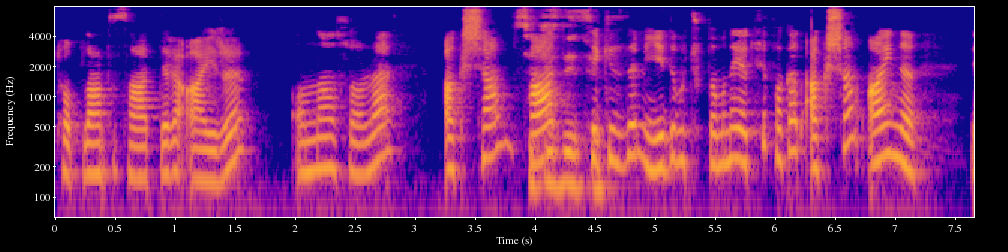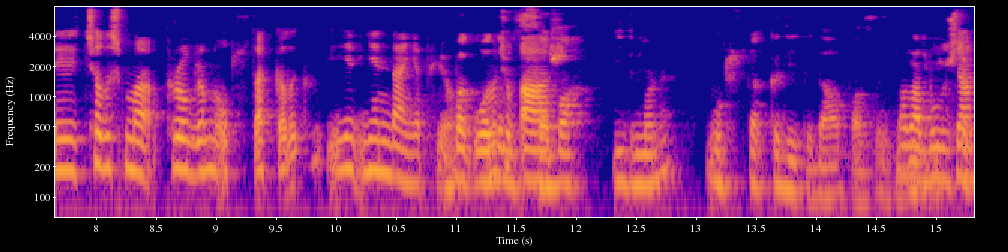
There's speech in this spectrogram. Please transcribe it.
toplantı saatleri ayrı. Ondan sonra akşam saat 8'de yatıyor. 8'de mi 7.30'da mı ne yatıyor? Fakat akşam aynı e, çalışma programını 30 dakikalık ye- yeniden yapıyor. Bak o adamın sabah idmanı 30 dakika değildi daha fazlaydı. Valla bulacağım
